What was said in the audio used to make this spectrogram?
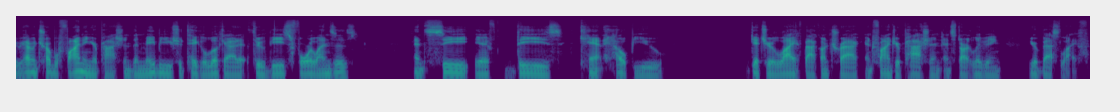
if you're having trouble finding your passion, then maybe you should take a look at it through these four lenses and see if these can't help you get your life back on track and find your passion and start living your best life.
